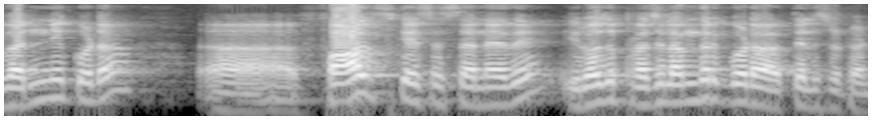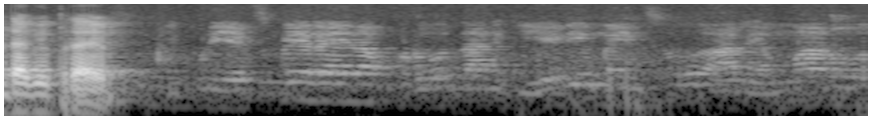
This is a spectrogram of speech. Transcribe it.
ఇవన్నీ కూడా ఫాల్స్ కేసెస్ అనేది. ఈరోజు ప్రజలందరికీ కూడా తెలిసినటువంటి అభిప్రాయం ఇప్పుడు ఎక్స్పైర్ అయినప్పుడు దానికి ఏడీ మైన్స్ ఆ ఎంఆర్ఓ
